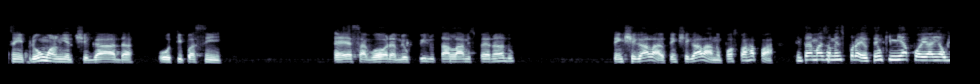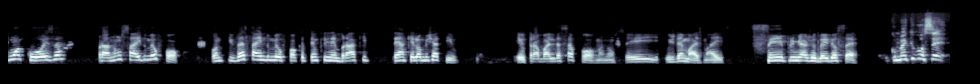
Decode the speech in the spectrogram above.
sempre ou uma linha de chegada, ou tipo assim, é essa agora, meu filho tá lá me esperando, tem que chegar lá, eu tenho que chegar lá, não posso farrapar. Então é mais ou menos por aí, eu tenho que me apoiar em alguma coisa para não sair do meu foco. Quando tiver saindo do meu foco, eu tenho que lembrar que tem aquele objetivo. Eu trabalho dessa forma, não sei os demais, mas sempre me ajudei e deu certo. Como é que você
